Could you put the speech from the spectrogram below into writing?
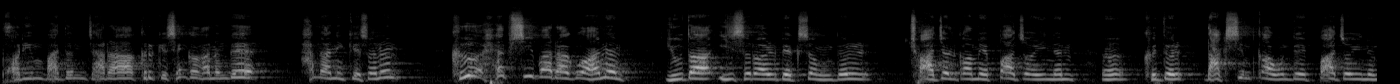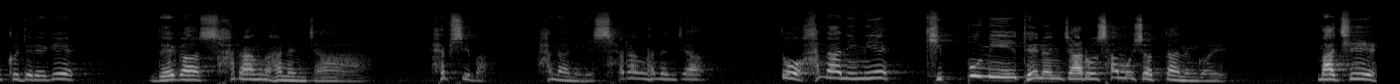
버림받은 자라 그렇게 생각하는데 하나님께서는 그 헵시바라고 하는 유다 이스라엘 백성들 좌절감에 빠져 있는 어, 그들 낙심 가운데 빠져 있는 그들에게 내가 사랑하는 자 헵시바 하나님이 사랑하는 자 또 하나님이 기쁨이 되는 자로 삼으셨다는 거예요. 마치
